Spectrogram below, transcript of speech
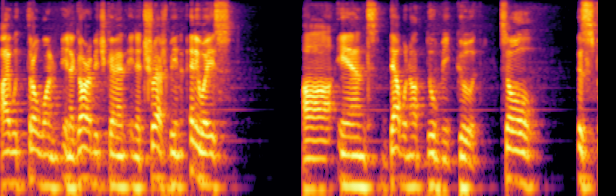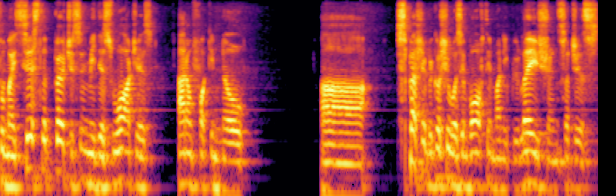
I would throw one in a garbage can, in a trash bin, anyways, uh, and that would not do me good. So, as for my sister purchasing me this watches, I don't fucking know. Uh, especially because she was involved in manipulation, such as,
